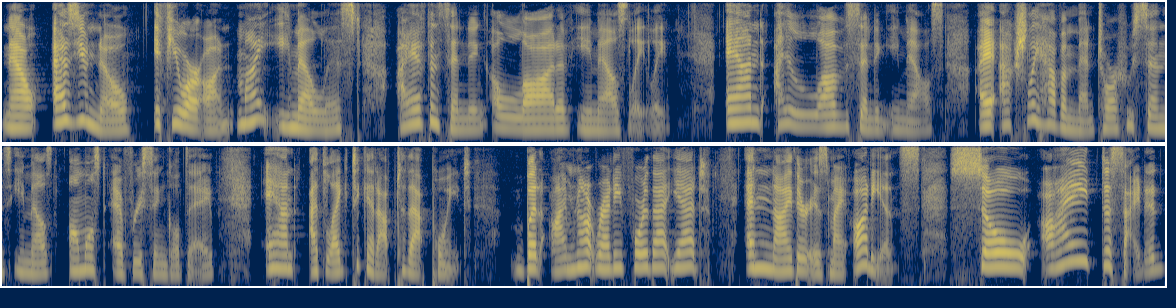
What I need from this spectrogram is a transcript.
Now, as you know, if you are on my email list, I have been sending a lot of emails lately. And I love sending emails. I actually have a mentor who sends emails almost every single day. And I'd like to get up to that point. But I'm not ready for that yet, and neither is my audience. So I decided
